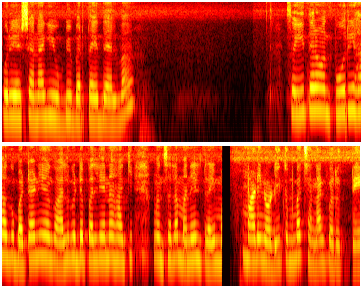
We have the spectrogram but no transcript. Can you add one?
ಪೂರಿ ಎಷ್ಟು ಚೆನ್ನಾಗಿ ಉಬ್ಬಿ ಬರ್ತಾಯಿದೆ ಅಲ್ವಾ? ಸೊ ಈ ಥರ ಒಂದು ಪೂರಿ ಹಾಗೂ ಬಟಾಣಿ ಹಾಗೂ ಆಲೂಗಡ್ಡೆ ಪಲ್ಯನ ಹಾಕಿ ಒಂದು ಸಲ ಮನೇಲಿ ಟ್ರೈ ಮಾಡಿ ನೋಡಿ ತುಂಬ ಚೆನ್ನಾಗಿ ಬರುತ್ತೆ.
